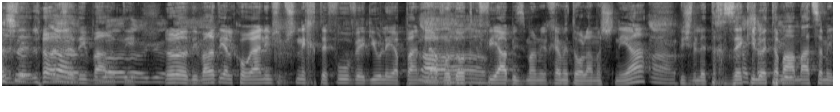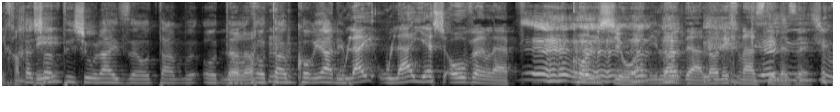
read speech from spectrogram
משהו... זה- לא על אה, זה דיברתי. לא, לא, לא, לא, דיברתי על קוריאנים שפשוט נחטפו והגיעו ליפן אה, לעבודות אה. כפייה בזמן מלחמת העולם השנייה, אה. בשביל לתחזק כאילו את המאמץ המלחמתי. חשבתי שאולי זה אותם, אותו, לא, לא. אותם קוריאנים. אולי, אולי יש overlap כלשהו, אני לא יודע, לא נכנסתי יש לזה. איזשהו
